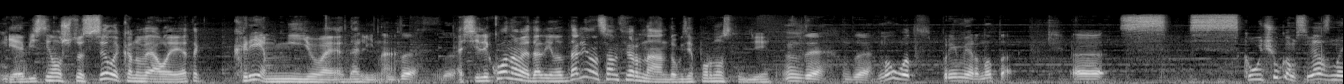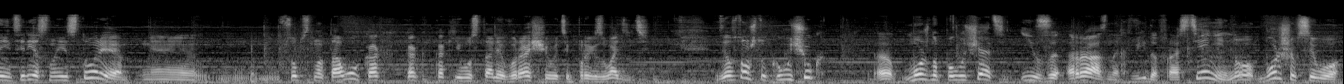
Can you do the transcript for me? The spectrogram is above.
И объяснил, что Silicon Valley это кремниевая долина. Да, да. А силиконовая долина долина Сан-Фернандо, где порностудии. Да, да. Ну вот примерно так. Э, с, с каучуком связана интересная история, э, собственно, того, как, как, как его стали выращивать и производить. Дело в том, что каучук э, можно получать из разных видов растений, но больше всего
